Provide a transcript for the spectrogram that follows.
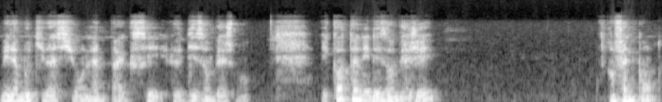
mais la motivation, l'impact, c'est le désengagement. Et quand on est désengagé, en fin de compte,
